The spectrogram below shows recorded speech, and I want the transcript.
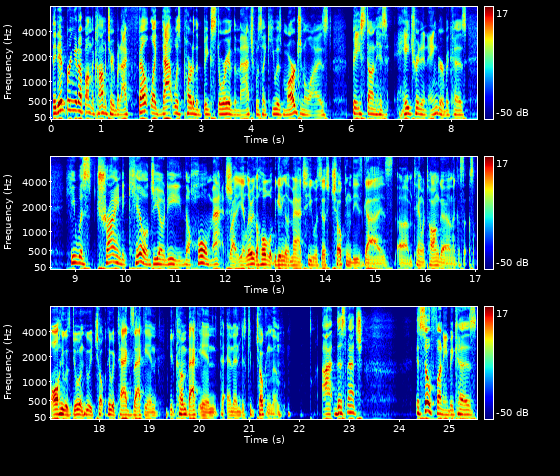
they didn't bring it up on the commentary, but I felt like that was part of the big story of the match was like he was marginalized based on his hatred and anger because he was trying to kill God the whole match. right. Yeah, literally the whole beginning of the match, he was just choking these guys, um, Tama Tonga, and like that's, that's all he was doing. He would choke. He would tag Zack in. He'd come back in, to, and then just keep choking them. uh, this match it's so funny because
